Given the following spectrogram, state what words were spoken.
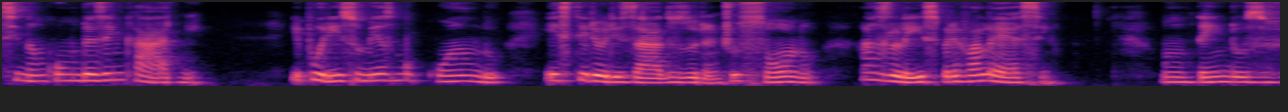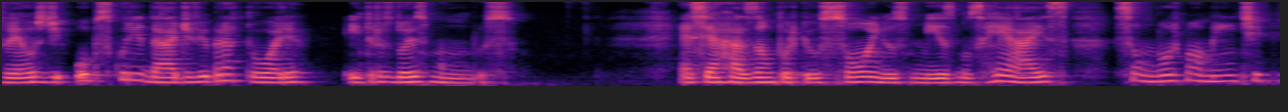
senão com um desencarne. E por isso, mesmo quando exteriorizados durante o sono, as leis prevalecem, mantendo os véus de obscuridade vibratória entre os dois mundos. Essa é a razão por que os sonhos, mesmo os reais, são normalmente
